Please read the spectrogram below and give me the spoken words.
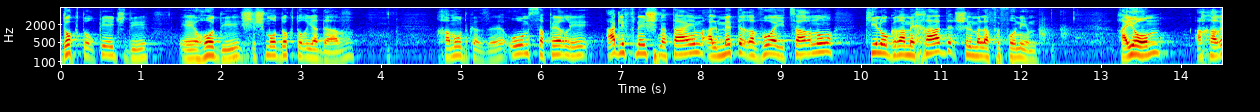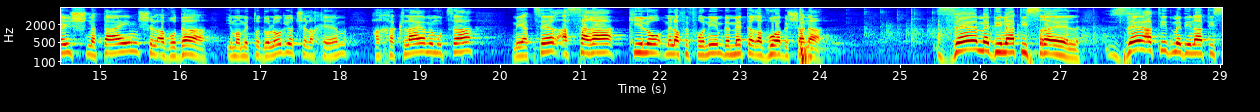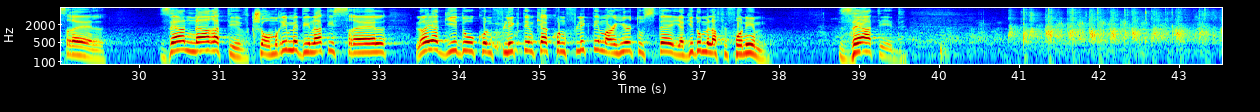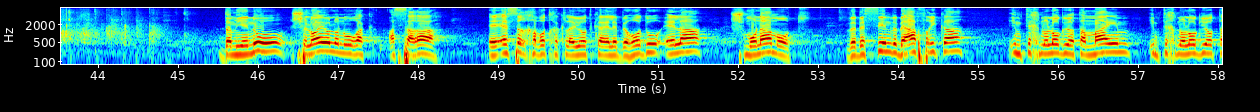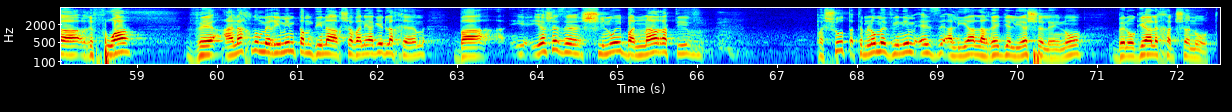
דוקטור, PhD, הודי, ששמו דוקטור ידב, חמוד כזה, הוא מספר לי, עד לפני שנתיים על מטר רבוע ייצרנו קילוגרם אחד של מלפפונים. היום, אחרי שנתיים של עבודה עם המתודולוגיות שלכם, החקלאי הממוצע מייצר עשרה קילו מלפפונים במטר רבוע בשנה. זה מדינת ישראל, זה עתיד מדינת ישראל, זה הנרטיב. כשאומרים מדינת ישראל לא יגידו קונפליקטים, כי הקונפליקטים are here to stay, יגידו מלפפונים. זה העתיד. דמיינו שלא היו לנו רק עשרה, עשר חוות חקלאיות כאלה בהודו, אלא שמונה מאות, ובסין ובאפריקה עם טכנולוגיות המים, עם טכנולוגיות הרפואה, ואנחנו מרימים את המדינה. עכשיו אני אגיד לכם, ב... יש איזה שינוי בנרטיב, פשוט אתם לא מבינים איזה עלייה לרגל יש אלינו בנוגע לחדשנות.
